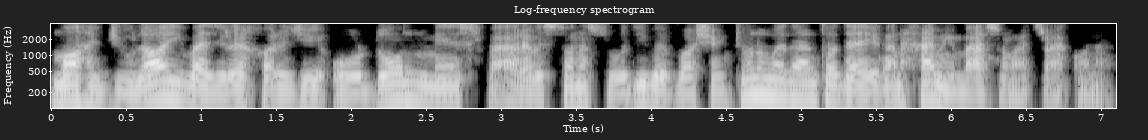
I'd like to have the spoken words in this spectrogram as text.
ماه جولای وزیرای خارجه اردن، مصر و عربستان سعودی به واشنگتن اومدن تا دقیقا همین بحث رو مطرح کنن.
